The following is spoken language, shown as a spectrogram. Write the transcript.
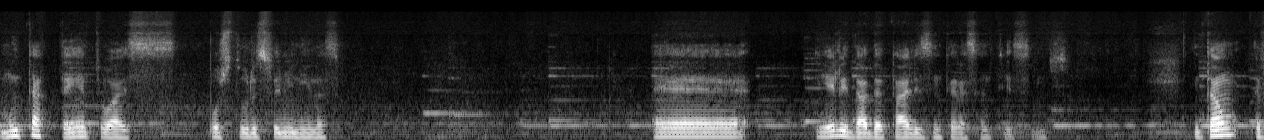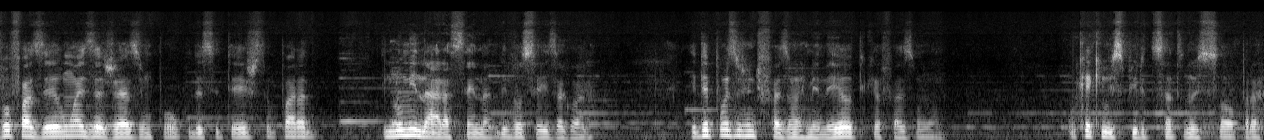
muito atento às posturas femininas. É... E ele dá detalhes interessantíssimos. Então, eu vou fazer uma exegese um pouco desse texto para iluminar a cena de vocês agora. E depois a gente faz uma hermenêutica, faz um, o que é que o Espírito Santo nos sopra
